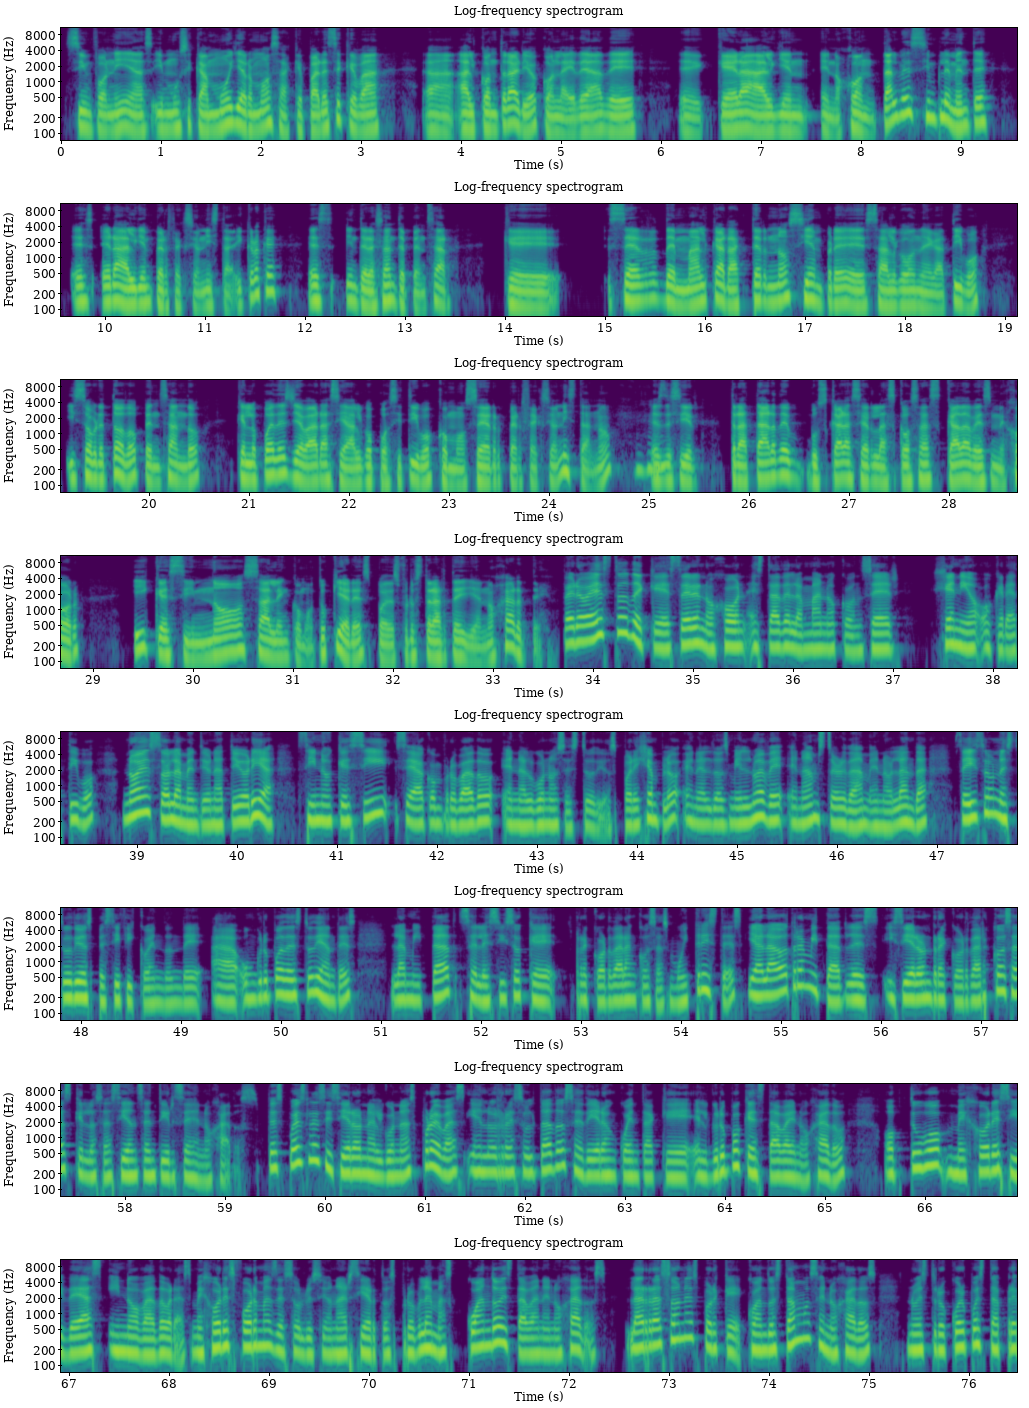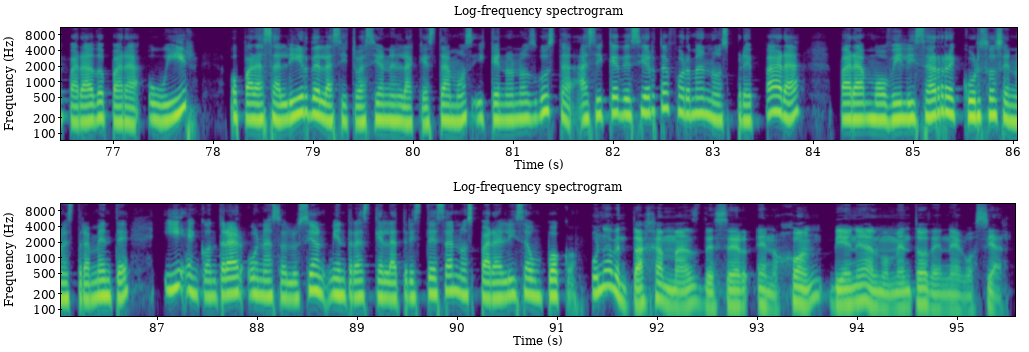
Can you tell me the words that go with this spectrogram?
sinfonías y música muy hermosa que parece que va ah, al contrario con la idea de eh, que era alguien enojón. Tal vez simplemente es, era alguien perfeccionista. Y creo que es interesante pensar que ser de mal carácter no siempre es algo negativo y sobre todo pensando que lo puedes llevar hacia algo positivo como ser perfeccionista, ¿no? Es decir, tratar de buscar hacer las cosas cada vez mejor y que si no salen como tú quieres, puedes frustrarte y enojarte. Pero esto de que ser enojón está de la mano con ser genio o creativo no es solamente una teoría, sino que sí se ha comprobado en algunos estudios. Por ejemplo, en el 2009 en Ámsterdam, en Holanda, se hizo un estudio específico en donde a un grupo de estudiantes la mitad se les hizo que recordaran cosas muy tristes y a la otra mitad les hicieron recordar cosas que los hacían sentirse enojados. Después les hicieron algunas pruebas y en los resultados se dieron cuenta que el grupo que estaba enojado obtuvo mejores ideas innovadoras, mejores formas de solucionar ciertos problemas cuando estaban enojados. La razón es porque cuando estamos enojados, nuestro cuerpo está preparado para huir o para salir de la situación en la que estamos y que no nos gusta. Así que de cierta forma nos prepara para movilizar recursos en nuestra mente y encontrar una solución, mientras que la tristeza nos paraliza un poco. Una ventaja más de ser enojón viene al momento de negociar.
